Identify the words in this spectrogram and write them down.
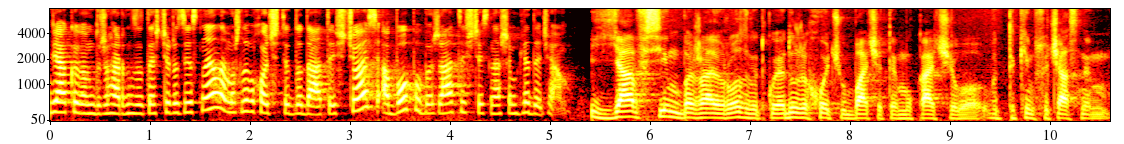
Дякую вам дуже гарно за те, що роз'яснили. Можливо, хочете додати щось або побажати щось нашим глядачам. Я всім бажаю розвитку. Я дуже хочу бачити Мукачево от таким сучасним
